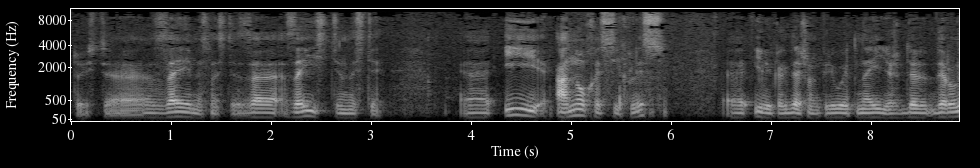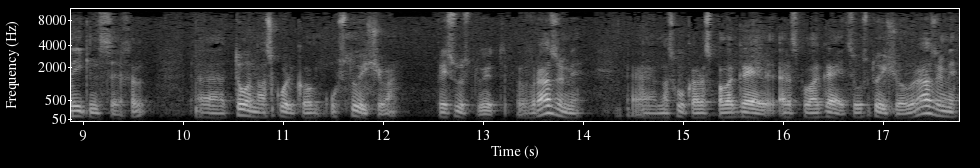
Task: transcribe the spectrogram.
то есть заэмисности, за, за истинности. И аноха сихлис, или как дальше он переводит на идиш, дерлейкен сехер, то, насколько устойчиво присутствует в разуме, э, насколько располагает, располагается устойчиво в разуме,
